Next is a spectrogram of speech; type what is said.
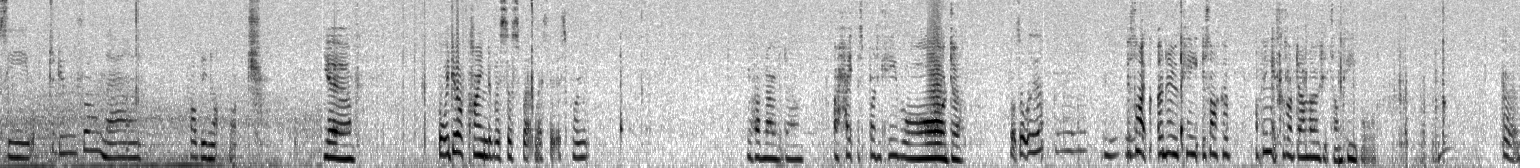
see what to do from there. Probably not much. Yeah. But we do have kind of a suspect list at this point. You have narrowed it down. I hate this bloody keyboard. What's up with it? It's like a new key. It's like a. I think it's because I've downloaded it on keyboard, Oh.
